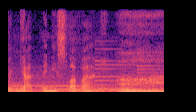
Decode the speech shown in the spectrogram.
внятными словами. А-а-а!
